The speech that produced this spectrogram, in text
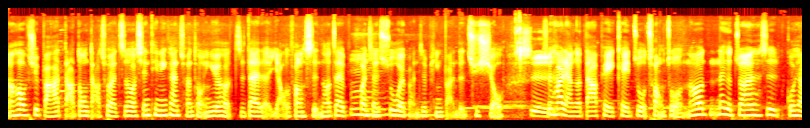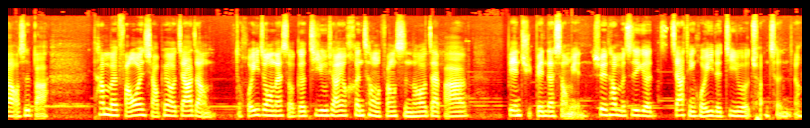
然后去把它打洞打出来之后，先听听看传统音乐和纸带的摇的方式，然后再换成数位板，就平板的去修。是，所以它两个搭配可以做创作。然后那个专案是国小老师把他们访问小朋友家长回忆中的那首歌记录下，用哼唱的方式，然后再把它编曲编在上面。所以他们是一个家庭回忆的记录的传承，这样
